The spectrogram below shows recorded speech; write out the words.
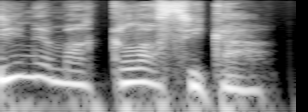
Cinema Classica.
